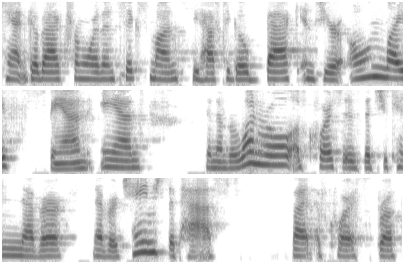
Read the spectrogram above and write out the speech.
can't go back for more than six months. You have to go back into your own lifespan. And the number one rule, of course, is that you can never never change the past. But of course, Brooke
